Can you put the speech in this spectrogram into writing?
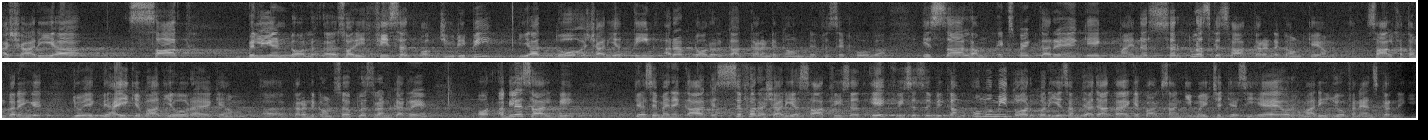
अशारिया सात बिलियन डॉलर सॉरी फ़ीसद ऑफ़ जीडीपी या दो अशारिया तीन अरब डॉलर का करंट अकाउंट डेफिसिट होगा। इस साल हम एक्सपेक्ट कर रहे हैं कि एक माइनर सरप्लस के साथ करंट अकाउंट के हम साल ख़त्म करेंगे, जो एक दिहाई के बाद ये हो रहा है कि हम करंट अकाउंट सरप्लस रन कर रहे हैं। और अगले साल भी, जैसे मैंने कहा कि सिफर अशारिया सात फ़ीसद, एक फ़ीसद से भी कम, उमूमी तौर पर यह समझा जाता है कि पाकिस्तान की मीशत जैसी है और हमारी जो फाइनेंस करने की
